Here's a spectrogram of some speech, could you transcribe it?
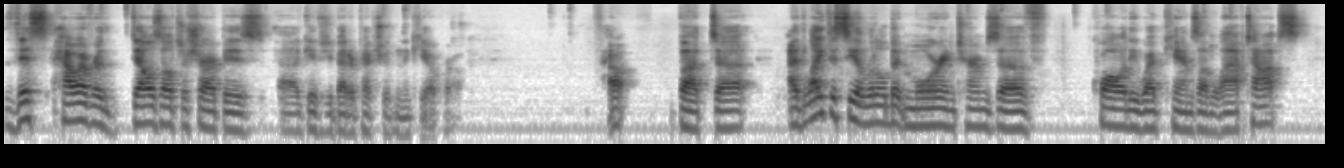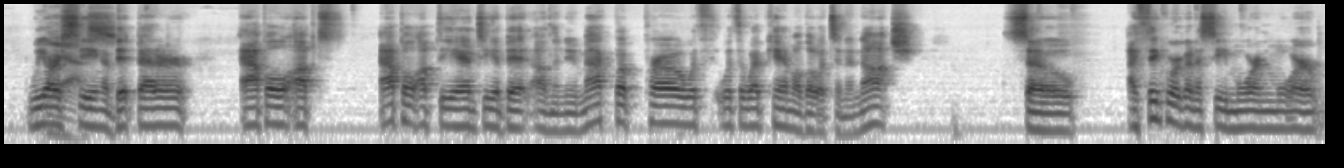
This, however, Dell's Ultra Sharp is uh, gives you better picture than the Kiyo Pro. How, but uh, I'd like to see a little bit more in terms of quality webcams on laptops. We are Yes. seeing a bit better. Apple upped Apple upped the ante a bit on the new MacBook Pro with with the webcam, although it's in a notch. So I think we're going to see more and more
